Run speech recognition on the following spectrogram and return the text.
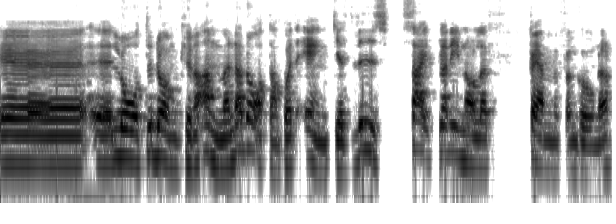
eh, eh, låter dem kunna använda datan på ett enkelt vis. Siteplan innehåller fem funktioner.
